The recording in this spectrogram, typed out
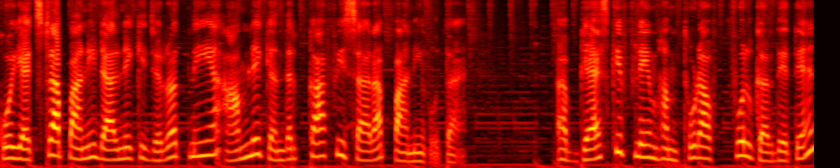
कोई एक्स्ट्रा पानी डालने की ज़रूरत नहीं है। आमले के अंदर काफ़ी सारा पानी होता है। अब गैस की फ्लेम हम थोड़ा फुल कर देते हैं,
